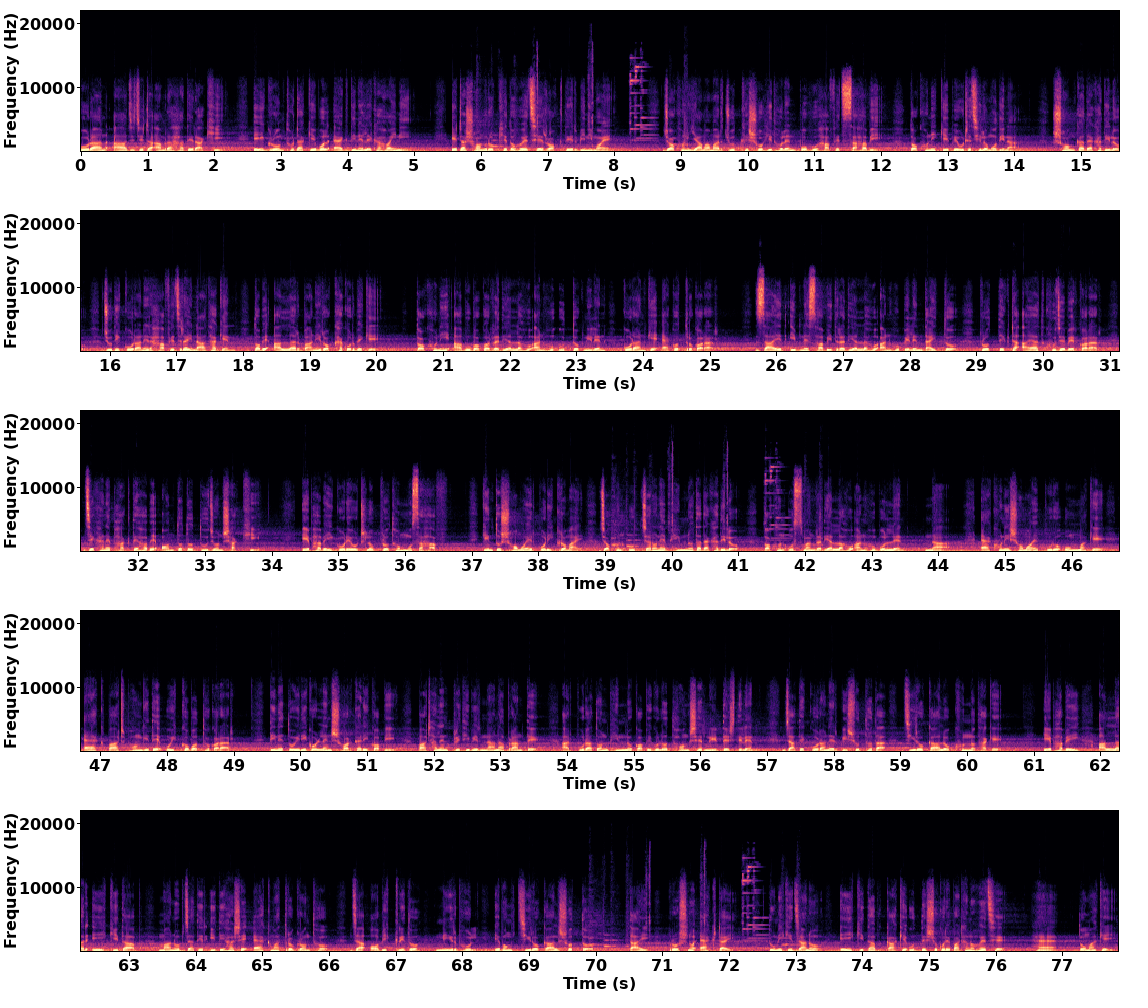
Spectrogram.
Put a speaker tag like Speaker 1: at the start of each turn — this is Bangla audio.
Speaker 1: কোরআন আজ যেটা আমরা হাতে রাখি, এই গ্রন্থটা কেবল একদিনে লেখা হয়নি। এটা সংরক্ষিত হয়েছে রক্তের বিনিময়ে। যখন ইয়ামামার যুদ্ধে শহীদ হলেন বহু হাফেজ সাহাবি, তখনই কেঁপে উঠেছিল মদিনা। শঙ্কা দেখা দিল, যদি কোরআনের হাফেজরাই না থাকেন, তবে আল্লাহর বাণী রক্ষা করবে কে? তখনই আবু বকর রদিয়াল্লাহু আনহু উদ্যোগ নিলেন কোরআনকে একত্র করার। জায়েদ ইবনে সাবিত রাদিয়াল্লাহু আনহু পেলেন দায়িত্ব প্রত্যেকটা আয়াত খুঁজে বের করার, যেখানে থাকতে হবে অন্তত দুজন সাক্ষী। এভাবেই গড়ে উঠল প্রথম মুসাহাফ। কিন্তু সময়ের পরিক্রমায় যখন উচ্চারণে ভিন্নতা দেখা দিল, তখন উসমান রাদিয়াল্লাহু আনহু বললেন, না, এখনই সময় পুরো উম্মাকে এক পাঠ ভঙ্গিতে ঐক্যবদ্ধ করার। তিনি তৈরি করলেন সরকারি কপি, পাঠালেন পৃথিবীর নানা প্রান্তে আর পুরাতন ভিন্ন কপিগুলো ধ্বংসের নির্দেশ দিলেন, যাতে কোরআনের বিশুদ্ধতা চিরকাল অক্ষুণ্ণ থাকে। এভাবেই আল্লাহর এই কিতাব মানবজাতির ইতিহাসে একমাত্র গ্রন্থ, যা অবিকৃত, নির্ভুল এবং চিরকাল সত্য। তাই প্রশ্ন একটাই, তুমি কি জানো এই কিতাব কাকে উদ্দেশ্য করে পাঠানো হয়েছে? হ্যাঁ তোমাকেই।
